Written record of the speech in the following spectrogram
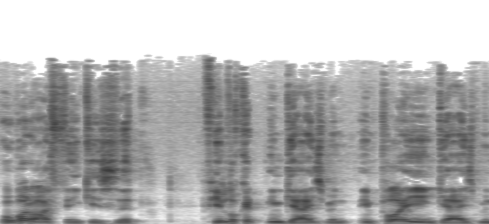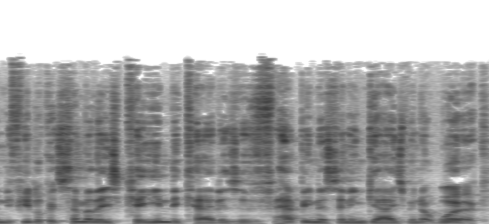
Well, what I think is that if you look at engagement, employee engagement, if you look at some of these key indicators of happiness and engagement at work,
